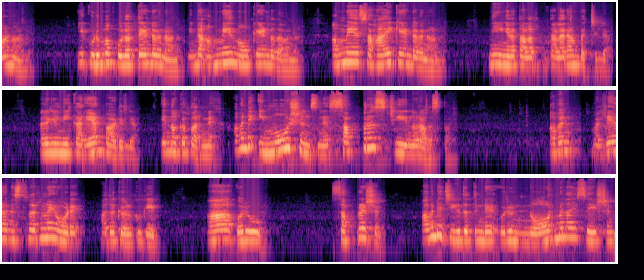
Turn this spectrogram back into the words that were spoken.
ആണാണ്. ഈ കുടുംബം പുലർത്തേണ്ടവനാണ്. നിന്റെ അമ്മയെ നോക്കേണ്ടതവന് അമ്മയെ സഹായിക്കേണ്ടവനാണ്. നീ ഇങ്ങനെ തളർ തളരാൻ പറ്റില്ല. അല്ലെങ്കിൽ നീ കരയാൻ പാടില്ല എന്നൊക്കെ പറഞ്ഞ് അവന്റെ ഇമോഷൻസിനെ സപ്രസ് ചെയ്യുന്ന ഒരവസ്ഥ അവൻ വളരെ അനുസരണയോടെ അത് കേൾക്കുകയും ആ ഒരു സപ്രഷൻ അവന്റെ ജീവിതത്തിന്റെ ഒരു നോർമലൈസേഷൻ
